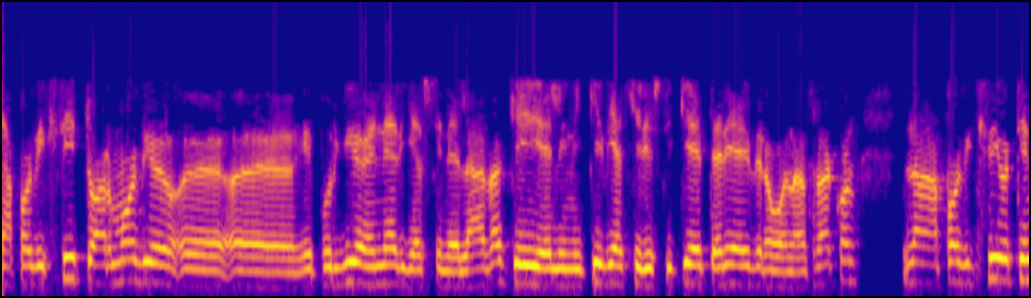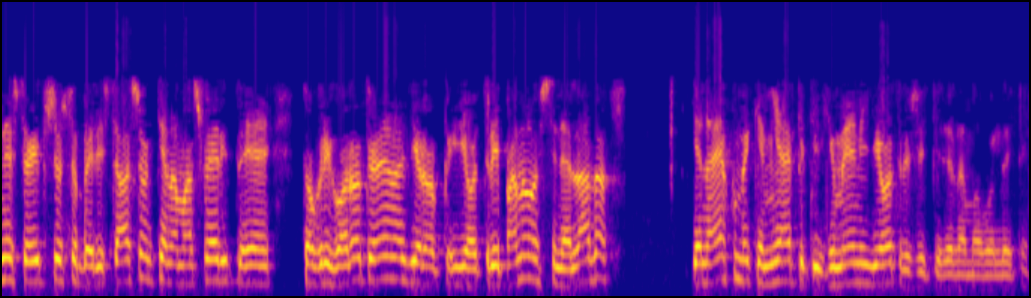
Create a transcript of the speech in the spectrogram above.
να αποδειχθεί το αρμόδιο Υπουργείο Ενέργειας στην Ελλάδα και η Ελληνική Διαχειριστική Εταιρεία Ιδρυγονανθράκων να αποδειχθεί ότι είναι στο ύψος των περιστάσεων και να μας φέρει ε, το γρηγορότερο ένα γεωτρύπανο στην Ελλάδα και να έχουμε και μια επιτυχημένη γεώτρηση κύριε Δαμαβολίτη.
